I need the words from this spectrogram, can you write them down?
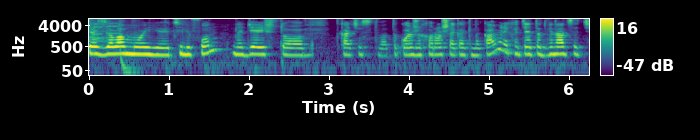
Сейчас взяла мой э, телефон. Надеюсь, что качество такое же хорошее, как и на камере, хотя это 12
